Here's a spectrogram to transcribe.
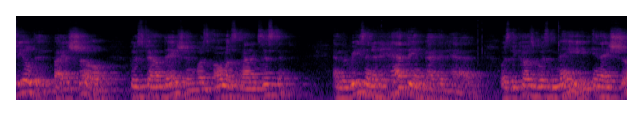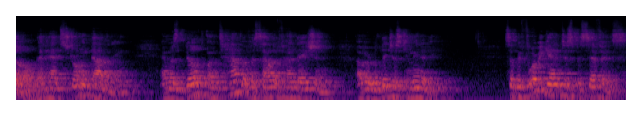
fielded by a shul whose foundation was almost non-existent. And the reason it had the impact it had was because it was made in a shul that had strong davening and was built on top of a solid foundation of a religious community. So before we get into specifics,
